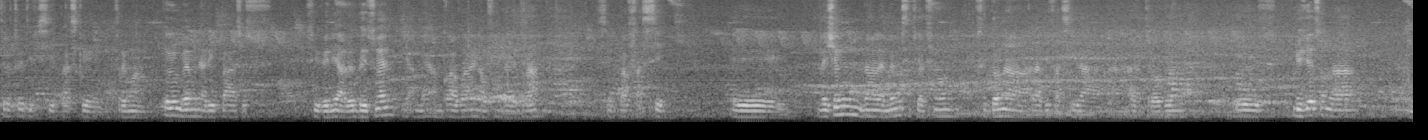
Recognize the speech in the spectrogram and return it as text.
très très difficile parce que vraiment, eux-mêmes n'arrivent pas à se subvenir à leurs besoins. Mais encore avoir un enfant dans les bras, c'est pas facile. Et les jeunes dans la même situation se donnent à la vie facile, à, à la drogue. Et plusieurs sont là un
